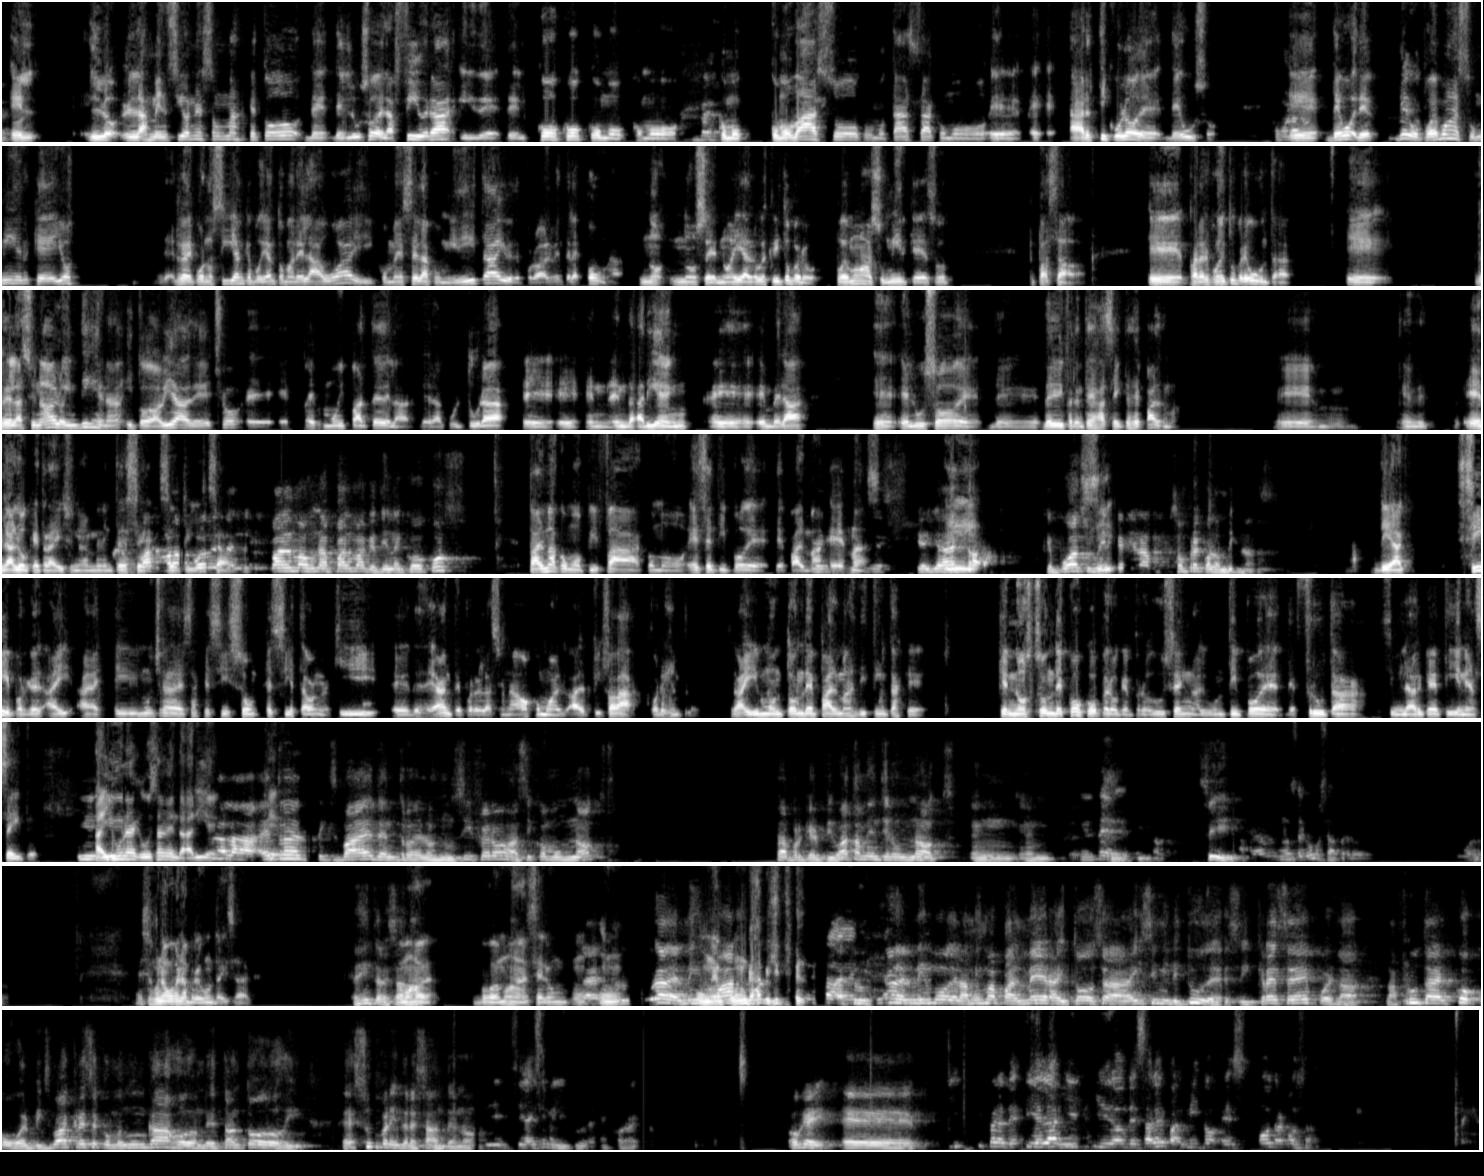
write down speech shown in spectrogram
El, las menciones son más que todo del uso de la fibra y del coco como, como, como, como vaso, como taza, como eh, eh, artículo de, de uso. debo, digo, podemos asumir que ellos reconocían que podían tomar el agua y comerse la comidita y probablemente la esponja. No, no sé, no hay algo escrito, pero podemos asumir que eso pasaba. Eh, para responder tu pregunta, eh, relacionado a lo indígena, y todavía de hecho eh, es, muy parte de la, de la cultura en, en, Darién, en Verá, el uso de, de, diferentes aceites de palma. Era lo que tradicionalmente se, se, utilizaba. palma, una palma que tiene cocos? Palma como pifá, como ese tipo de, de palma, es más. Que ya está, que puedo asumir que son precolombinas. De, sí, porque hay, hay muchas de esas que sí, son, que sí estaban aquí eh, desde antes, pues relacionados como al, al, pifá, por ejemplo. Hay un montón de palmas distintas que, que no son de coco, pero que producen algún tipo de, de fruta similar que tiene aceite. Hay una que usan en Darien. Entra, el Pixbae dentro de los nucíferos, así como un knot. O sea, porque el Pibá también tiene un knot en, en, el medio. sí. No se usa, pero bueno. Esa es una buena pregunta, Isaac. Es interesante. Vamos a ver. Podemos hacer un, la estructura del mismo un, capítulo. La estructura del mismo, de la misma palmera y todo, o sea, hay similitudes. Y crece, pues, la, la fruta del coco o el pixbar crece como en un gajo donde están todos y es súper interesante, ¿no? Sí, sí, hay similitudes, es correcto. Ok. Eh, y, espérate, y, el, y, donde sale el palmito es otra cosa.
